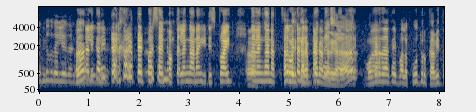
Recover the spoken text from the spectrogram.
ఎందుకు తెలియదండి? ఆ? Totally corrupted corrupted person of Telangana it destroyed ఆ. తెలంగాణ సరే మీరు కరప్టెడ్ నాకు అన్నారు తెలిసిన కదా. వరకు. మొన్నటి దాకా వాళ్ళ కూతురు కవిత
